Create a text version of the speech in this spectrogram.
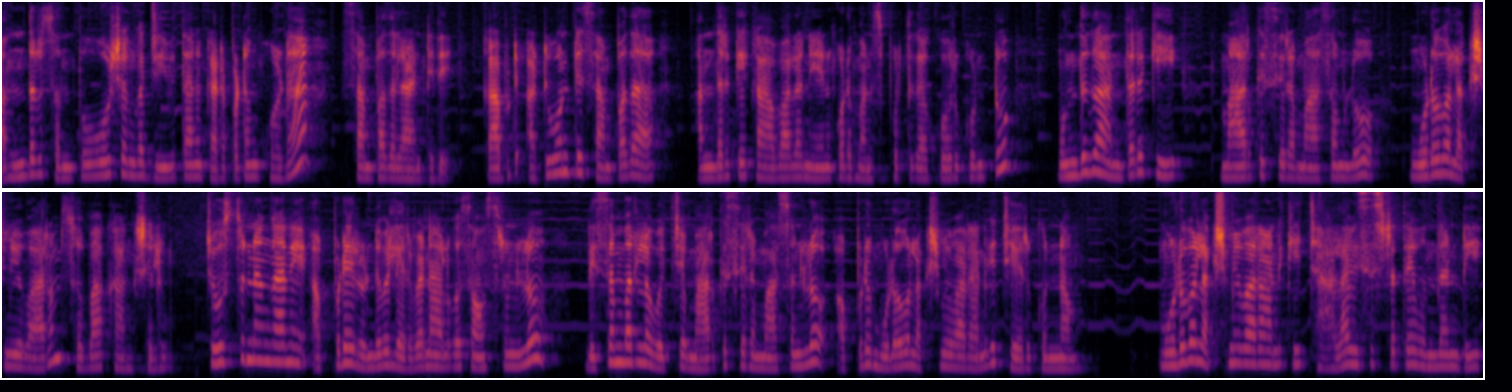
అందరూ సంతోషంగా జీవితాన్ని గడపడం కూడా సంపద లాంటిది. కాబట్టి అటువంటి సంపద అందరికీ కావాలని నేను కూడా మనస్ఫూర్తిగా కోరుకుంటూ ముందుగా అందరికీ మార్గశిర మాసంలో మూడవ లక్ష్మీ వారం శుభాకాంక్షలు. చూస్తుండగానే అప్పుడే రెండు వేల ఇరవై నాలుగో సంవత్సరంలో డిసెంబర్లో వచ్చే మార్గశిర మాసంలో అప్పుడే మూడవ లక్ష్మీ వారానికి చేరుకున్నాం. మూడవ లక్ష్మీవారానికి చాలా విశిష్టతే ఉందండి.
